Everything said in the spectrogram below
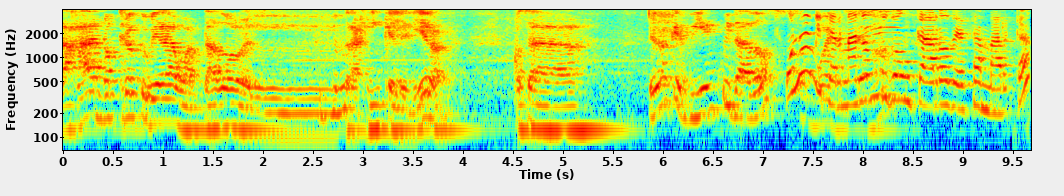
Ajá, no creo que hubiera aguantado el trajín que le dieron. O sea, yo creo que bien cuidados. Uno de mis buenos. hermanos tuvo un carro de esa marca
